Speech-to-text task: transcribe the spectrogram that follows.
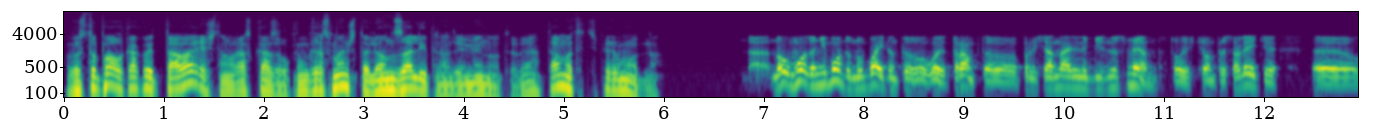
выступал какой-то товарищ, там рассказывал, конгрессмен, что ли, он залип на две минуты, да? Там это теперь модно. Да, Ну, мода не мода, но Байден-то, Трамп-то профессиональный бизнесмен. То есть он, представляете, э,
